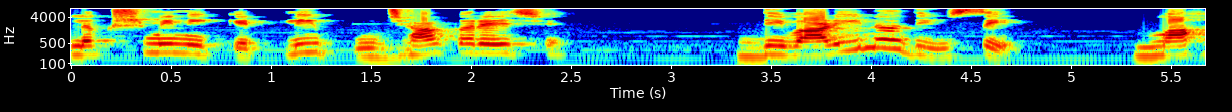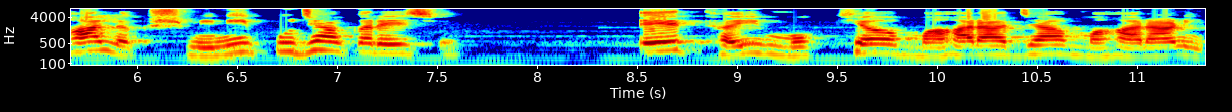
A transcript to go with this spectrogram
લક્ષ્મીની કેટલી પૂજા કરે છે? દિવાળીના દિવસે મહાલક્ષ્મીની પૂજા કરે છે. તે થઈ મુખ્ય મહારાજા મહારાણી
